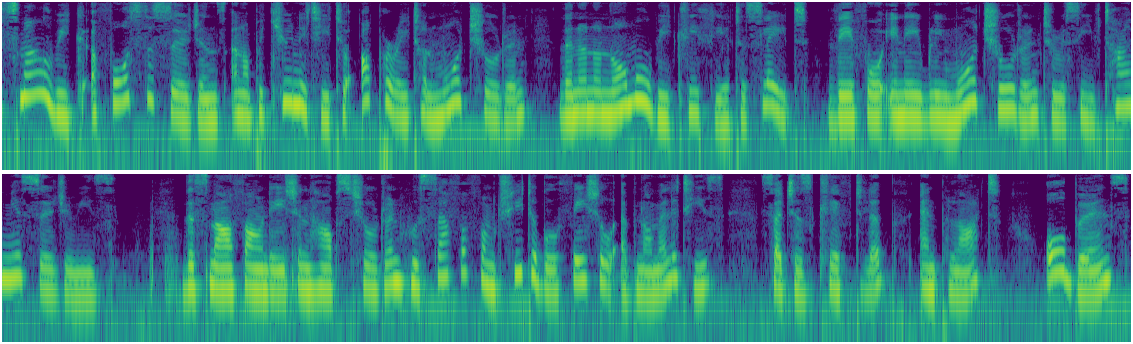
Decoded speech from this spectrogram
Smile Week affords the surgeons an opportunity to operate on more children than on a normal weekly theatre slate, therefore enabling more children to receive timelier surgeries. The Smile Foundation helps children who suffer from treatable facial abnormalities such as cleft lip and palate, or burns,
